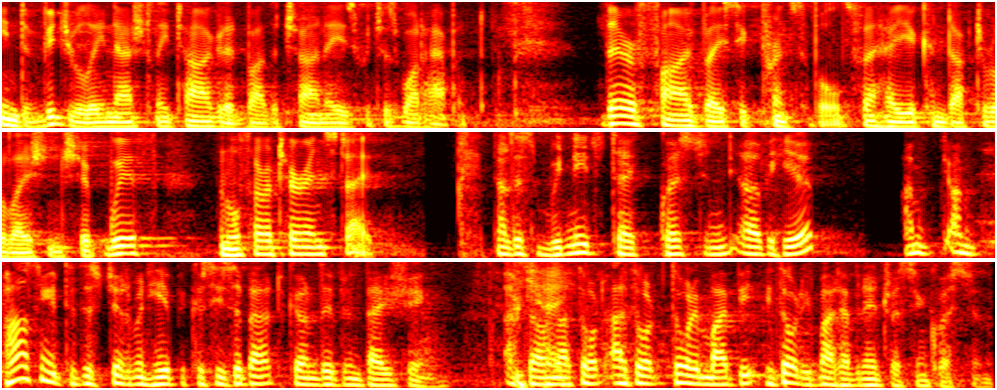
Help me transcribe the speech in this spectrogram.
individually nationally targeted by the Chinese, which is what happened. There are five basic principles for how you conduct a relationship with an authoritarian state. Now, listen, we need to take a question over here. I'm, I'm passing it to this gentleman here because he's about to go and live in Beijing. Okay. So I thought I thought thought it might be he thought he might have an interesting question.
